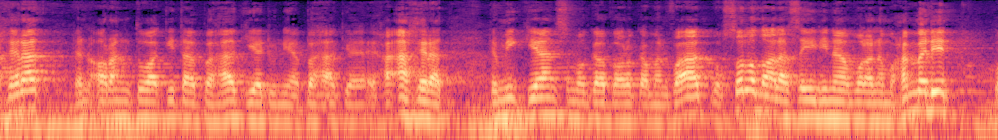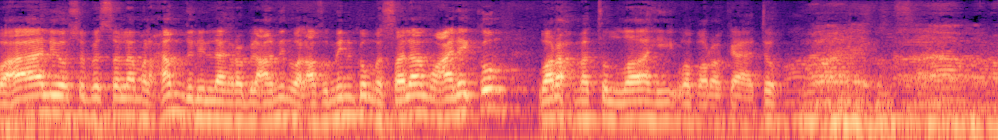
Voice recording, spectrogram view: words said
akhirat. Dan orang tua kita bahagia dunia bahagia akhirat. Demikian semoga barokah manfaat. Wassalamualaikum ala sayyidina maulana muhammadin wa alihi wasallam. Alhamdulillahi rabbil alamin. Wal afu minkum. Wassalamualaikum warahmatullahi wabarakatuh. Waalaikumsalam warahmatullahi wabarakatuh.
